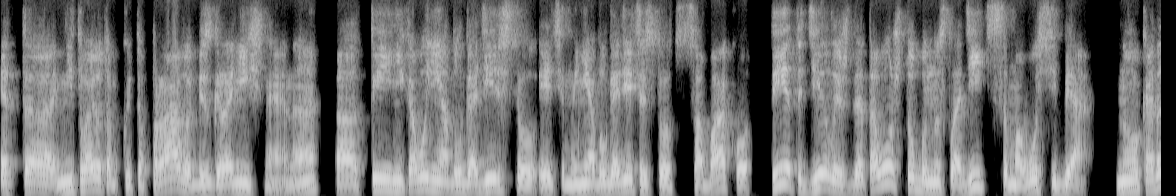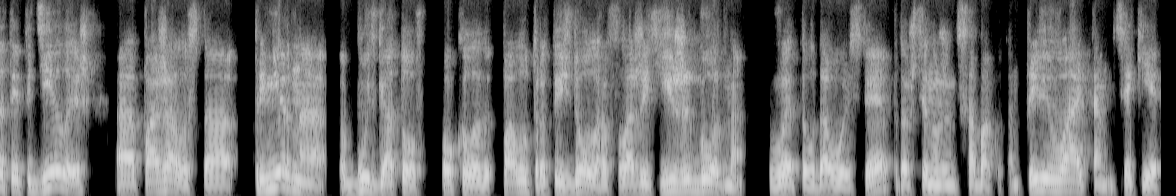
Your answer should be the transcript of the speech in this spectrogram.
это не твое там какое-то право безграничное, да? а ты никого не облагодетельствовал этим и не облагодетельствовал собаку, ты это делаешь для того, чтобы насладить самого себя. Но когда ты это делаешь, а, пожалуйста, примерно будь готов около полутора тысяч долларов вложить ежегодно в это удовольствие, потому что тебе нужно собаку там прививать, там всякие э,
